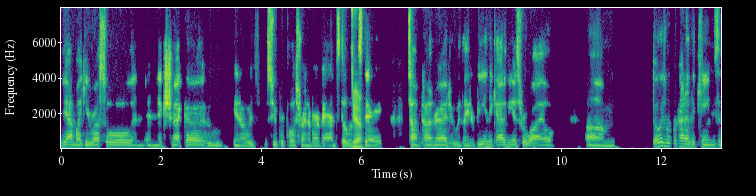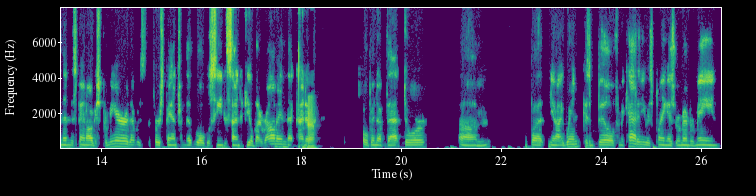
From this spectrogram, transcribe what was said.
Yeah, Mikey Russell and, and Nick Schmecka, who, you know, is a super close friend of our band still to this day. Tom Conrad, who would later be in the Academy is for a while. Um, those were kind of the kings. And then this band August Premiere, that was the first band from the local scene to sign to Fueled by Ramen. That kind of opened up that door. Um, but you know, I went because Bill from Academy was playing as Remember Maine,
